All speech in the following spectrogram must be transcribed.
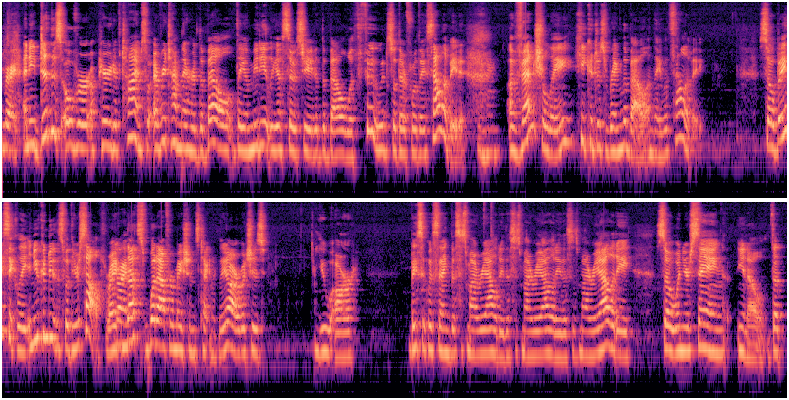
Right. and he did this over a period of time. So every time they heard the bell they immediately associated the bell with food. So therefore they salivated. Mm-hmm. Eventually he could just ring the bell and they would salivate so basically and you can do this with yourself right, Right. and that's what affirmations technically are which is you are basically saying this is my reality this is my reality this is my reality. So when you're saying you know that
